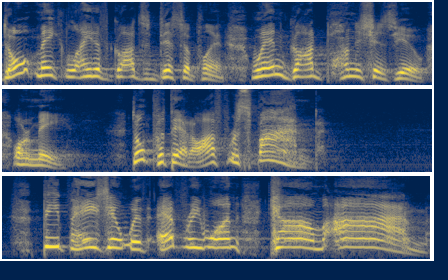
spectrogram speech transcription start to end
Don't make light of God's discipline. When God punishes you or me, don't put that off. Respond. Be patient with everyone. Come on.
